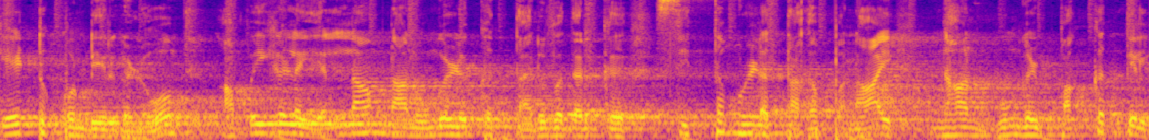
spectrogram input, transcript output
கேட்டுக்கொண்டீர்களோ அவைகளை எல்லாம் நான் உங்களுக்கு தருவதற்கு சித்தமுள்ள தகப்பனாய் நான் உங்கள் பக்கத்தில்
